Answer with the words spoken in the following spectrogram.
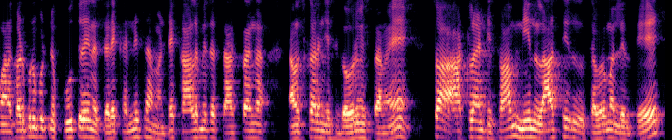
మన కడుపును పుట్టిన కూతురైనా సరే కన్యస్వామి అంటే కాళ్ళ మీద సాష్టాంగ నమస్కారం చేసి గౌరవిస్తామే. సో అట్లాంటి స్వామి నేను లాస్ట్ ఇయర్ శబరిమల వెళ్తే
